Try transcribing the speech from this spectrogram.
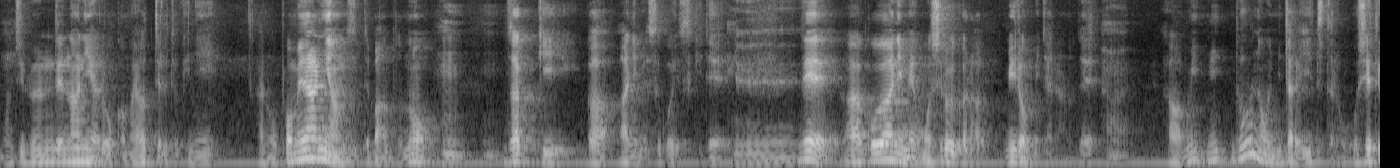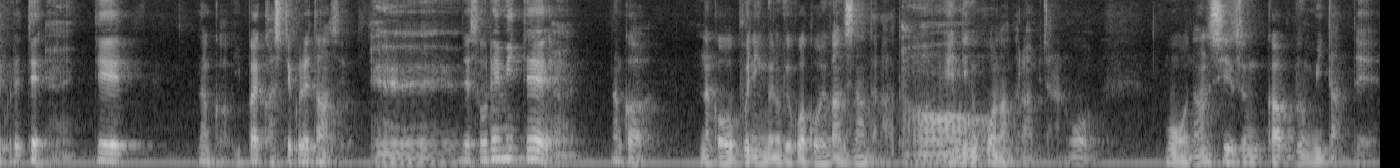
もう自分で何やろうか迷ってる時にあのポメラニアンズってバンドのザッキーがアニメすごい好きで、であこういうアニメ面白いから見ろみたいなので、はい、あみみどういうのを見たらいいっつったら教えてくれて、でなんかいっぱい貸してくれたんですよ。でそれ見て、なんかなんかオープニングの曲はこういう感じなんだなとかエンディングこうなんだなみたいなのをもう何シーズンか分見たんで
